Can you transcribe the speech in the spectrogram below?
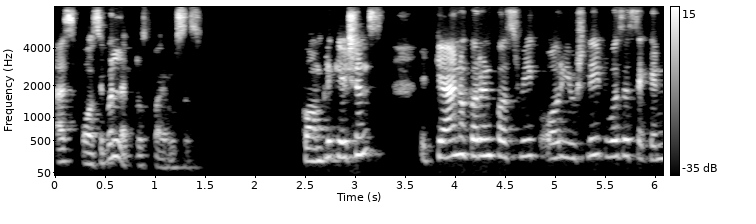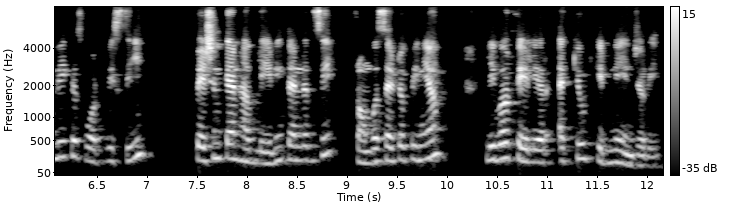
as possible leptospirosis. Complications, it can occur in first week or usually it was a second week is what we see. Patient can have bleeding tendency, thrombocytopenia, liver failure, acute kidney injury.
